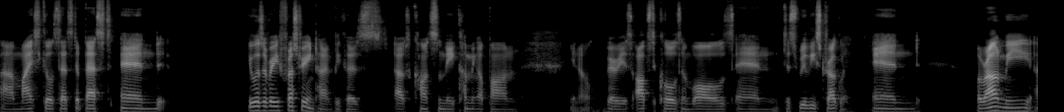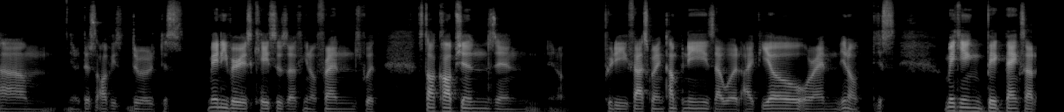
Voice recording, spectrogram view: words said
uh, my skill sets the best, and it was a very frustrating time because I was constantly coming up on, you know, various obstacles and walls and just really struggling. And around me, um, you know, there's obvious there were just many various cases of you know friends with stock options and you know pretty fast growing companies that would IPO or and you know just making big banks out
